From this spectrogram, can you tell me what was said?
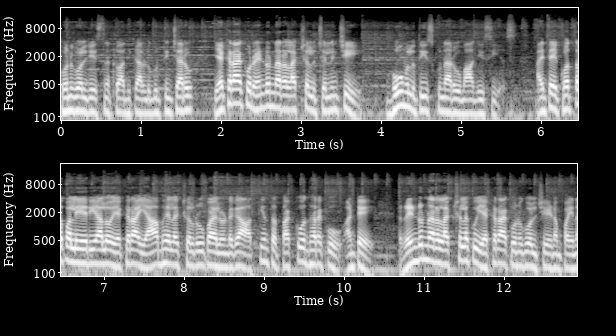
కొనుగోలు చేసినట్లు అధికారులు గుర్తించారు. ఎకరాకు రెండున్నర లక్షలు చెల్లించి భూములు తీసుకున్నారు మాజీ సీఎస్. అయితే కొత్తపల్లి ఏరియాలో ఎకరా యాభై లక్షల రూపాయలుండగా అత్యంత తక్కువ ధరకు అంటే రెండున్నర లక్షలకు ఎకరా కొనుగోలు చేయడం పైన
